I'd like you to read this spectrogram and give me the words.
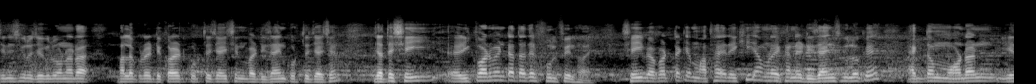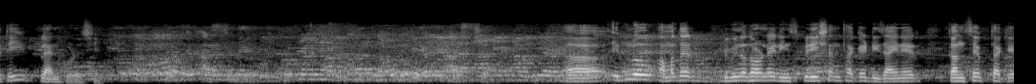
জিনিসগুলো যেগুলো ওনারা ভালো করে ডেকোরেট করতে চাইছেন বা ডিজাইন করতে চাইছেন, যাতে সেই রিকোয়ারমেন্টটা তাদের ফুলফিল হয়। সেই ব্যাপারটাকে মাথায় রেখেই আমরা এখানে ডিজাইনসগুলোকে একদম মডার্ন ইয়েতেই প্ল্যান করেছি। এগুলো আমাদের বিভিন্ন ধরনের ইন্সপিরেশন থাকে ডিজাইনের কনসেপ্ট থাকে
